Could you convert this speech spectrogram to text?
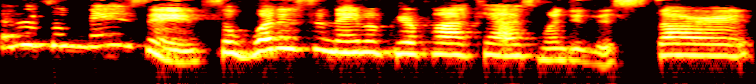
That is amazing. So what is the name of your podcast? When did it start?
